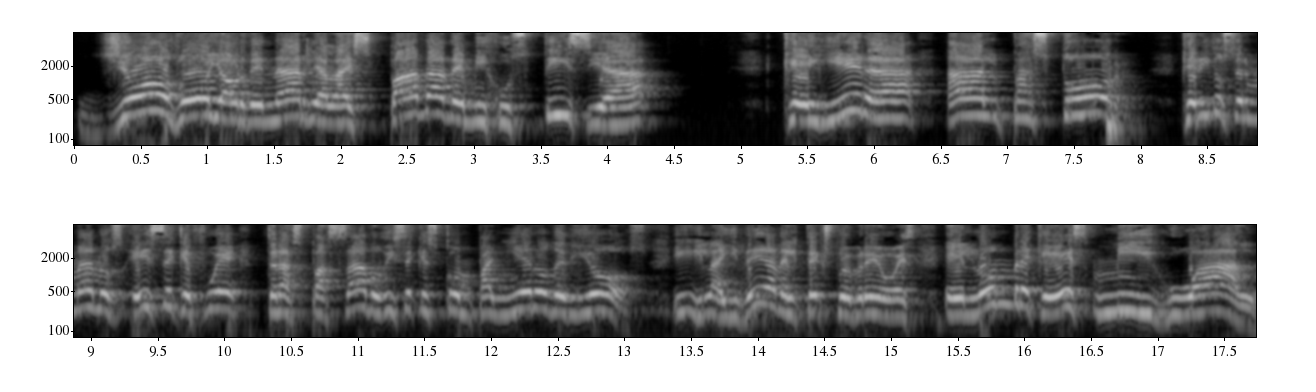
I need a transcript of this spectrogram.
Yo voy a ordenarle a la espada de mi justicia que hiera al pastor. Queridos hermanos, ese que fue traspasado dice que es compañero de Dios. Y la idea del texto hebreo es el hombre que es mi igual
